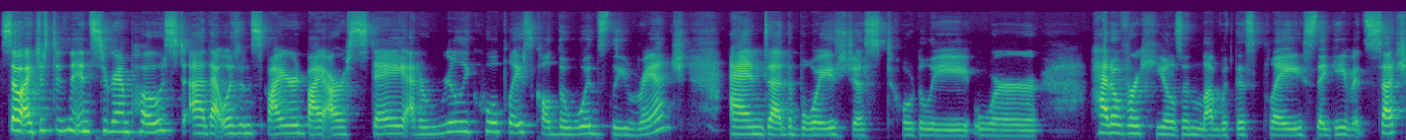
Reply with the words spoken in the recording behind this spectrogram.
So, I just did an Instagram post uh, that was inspired by our stay at a really cool place called the Woodsley Ranch, and uh, the boys just totally were head over heels in love with this place. They gave it such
